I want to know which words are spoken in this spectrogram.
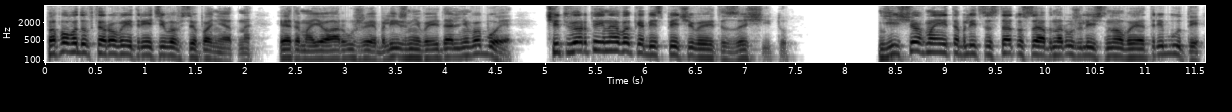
По поводу второго и третьего все понятно. Это мое оружие ближнего и дальнего боя. Четвертый навык обеспечивает защиту. Еще в моей таблице статуса обнаружились новые атрибуты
